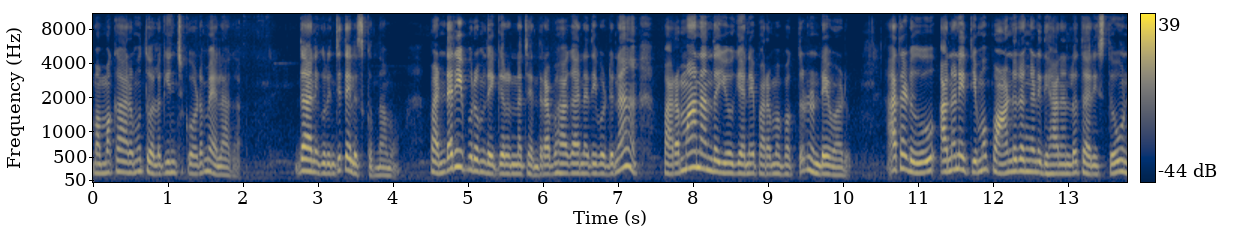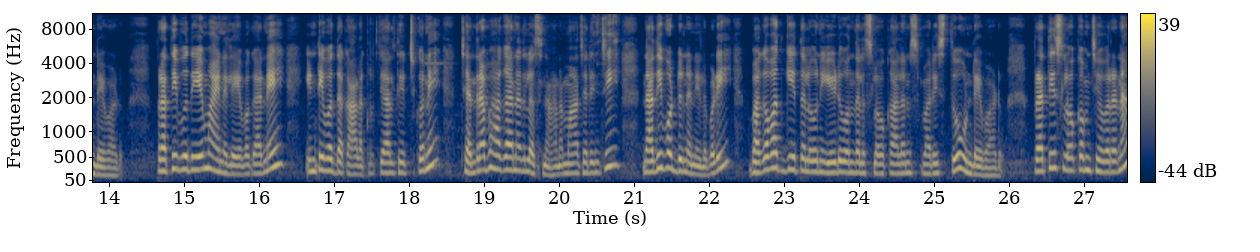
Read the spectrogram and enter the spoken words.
మమకారము తొలగించుకోవడం ఎలాగా? దాని గురించి తెలుసుకుందాము. పండరీపురం దగ్గరున్న చంద్రభాగా నది ఒడ్డున పరమానంద యోగి అనే పరమభక్తుడు ఉండేవాడు. అతడు అనునిత్యము పాండురంగని ధ్యానంలో తరిస్తూ ఉండేవాడు. ప్రతి ఉదయం ఆయన లేవగానే ఇంటి వద్ద కాలకృత్యాలు తీర్చుకొని చంద్రభాగా నదిలో స్నానమాచరించి నది ఒడ్డున నిలబడి భగవద్గీతలోని ఏడు వందల శ్లోకాలను స్మరిస్తూ ఉండేవాడు. ప్రతి శ్లోకం చివరన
